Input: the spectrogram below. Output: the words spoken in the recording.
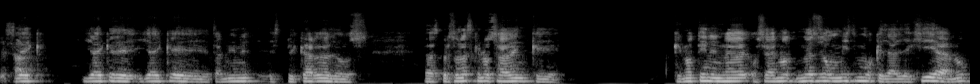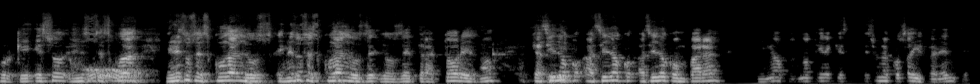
Y hay, que, y hay, que, y hay que también explicarle a, los, a las personas que no saben que, que no tienen nada, o sea, no, no, es lo mismo que la lejía, ¿no? Porque eso, en eso, se, escudan, oh. en eso se escudan los, en eso se escudan los, los detractores, ¿no? Que así, lo, así, lo, así lo comparan y no, pues no tiene que, es una cosa diferente.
